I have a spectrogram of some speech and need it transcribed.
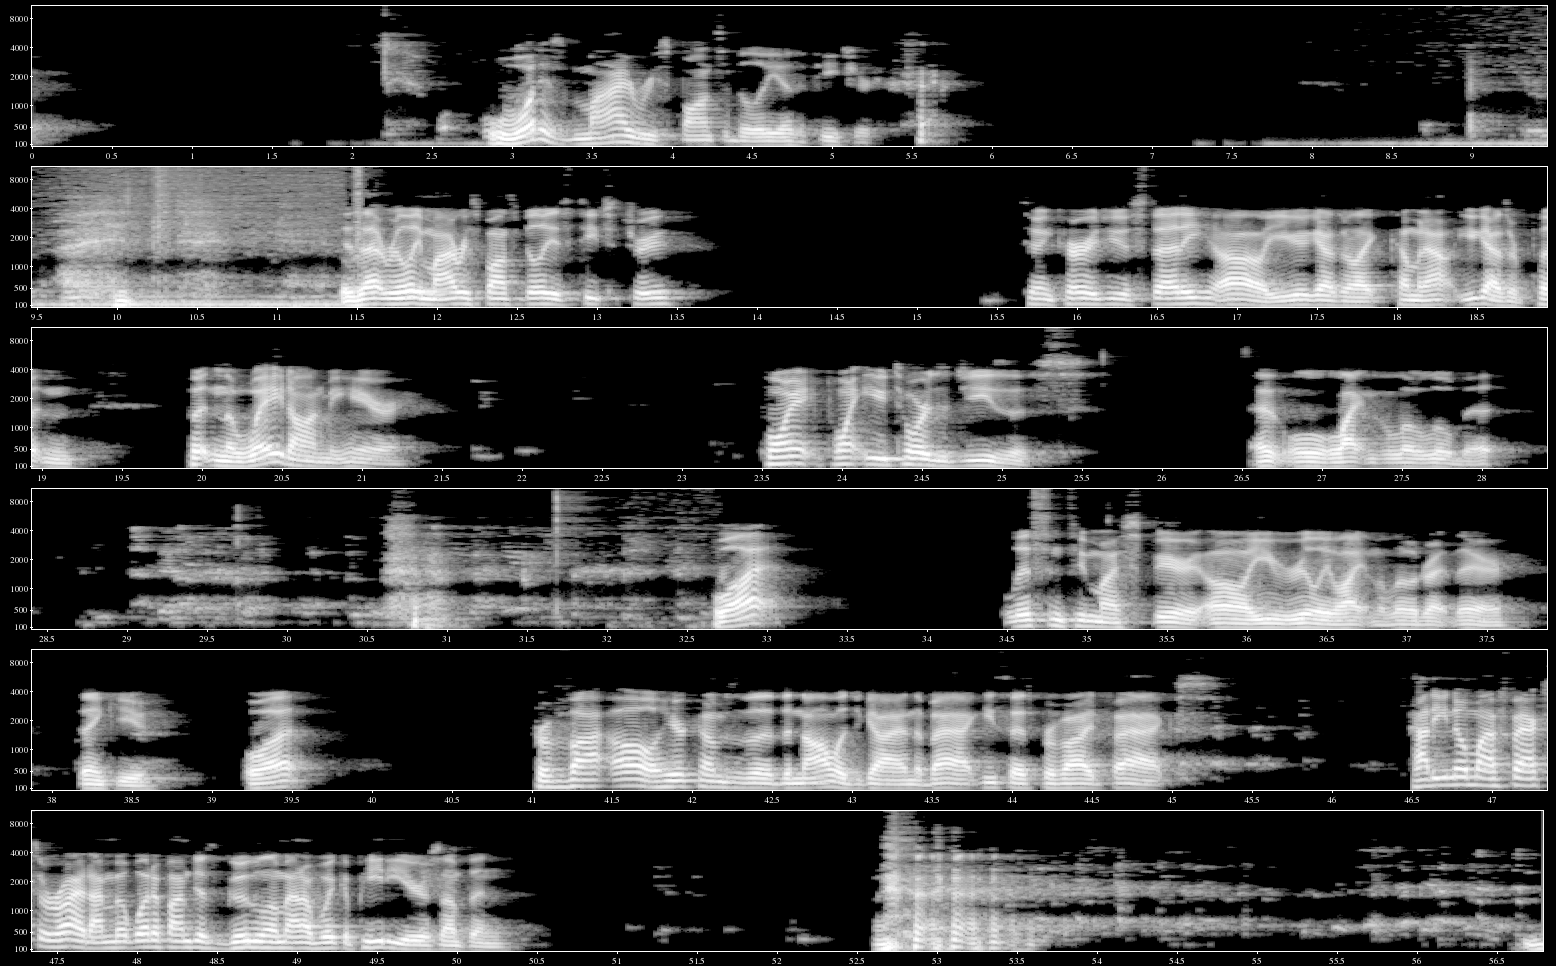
what is my responsibility as a teacher? is that really my responsibility to teach the truth? To encourage you to study? Oh, you guys are like coming out. You guys are putting putting the weight on me here. Point point you towards Jesus. It lightens a a little bit. what? Listen to my spirit. Oh, you really lighten the load right there. Thank you. What? Provide. Oh, here comes the, the knowledge guy in the back. He says, provide facts. How do you know my facts are right? I'm, what if I'm just Googling them out of Wikipedia or something?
